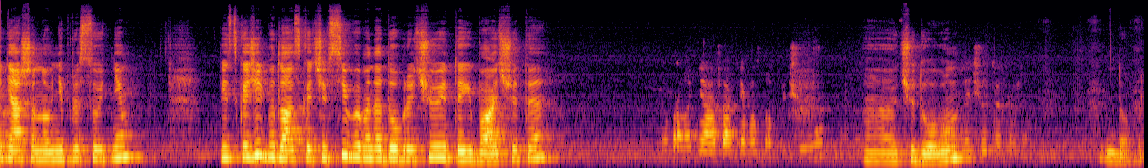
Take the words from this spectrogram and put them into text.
дня, шановні присутні. Підскажіть, будь ласка, чи всі ви мене добре чуєте і бачите? Доброго дня, так, я вас добре чую. Е, Чудово. Не чути дуже. Добре.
